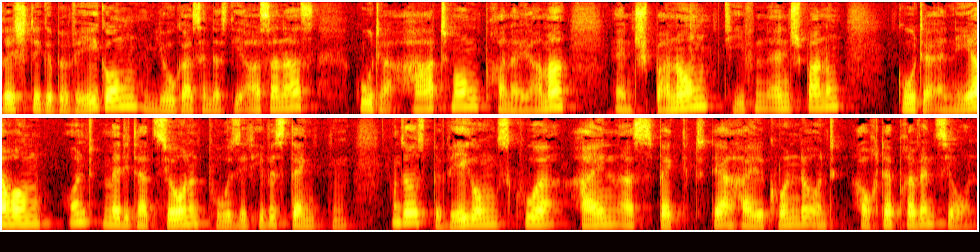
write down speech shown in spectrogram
richtige Bewegung, im Yoga sind das die Asanas, gute Atmung, Pranayama, Entspannung, Tiefenentspannung, gute Ernährung und Meditation und positives Denken. Und so ist Bewegungskur ein Aspekt der Heilkunde und auch der Prävention.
